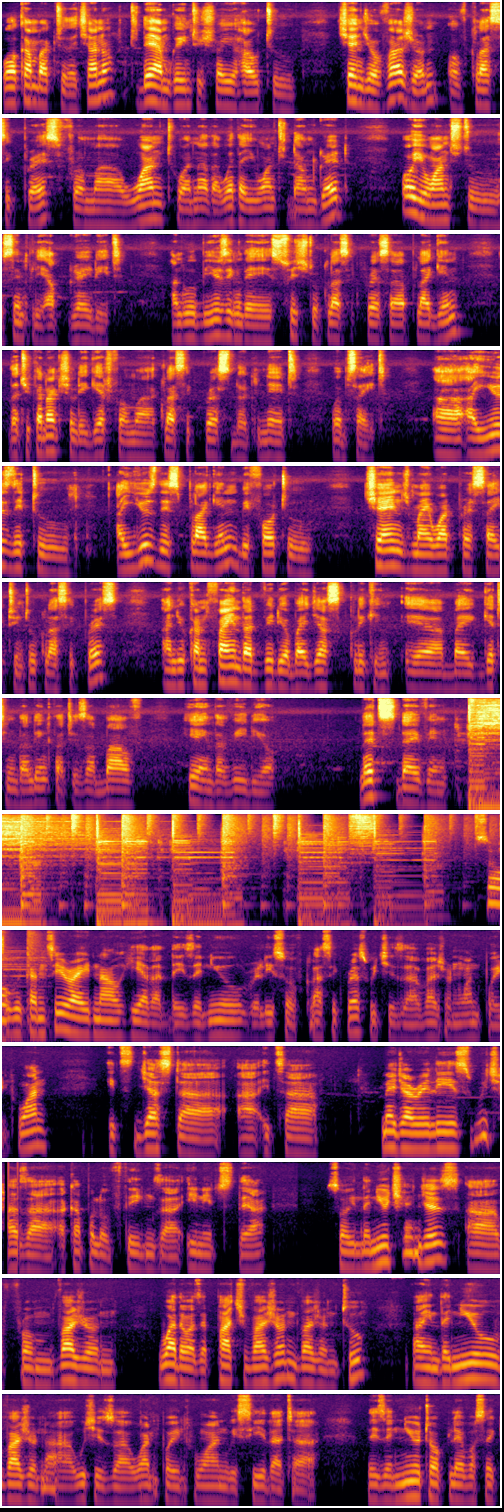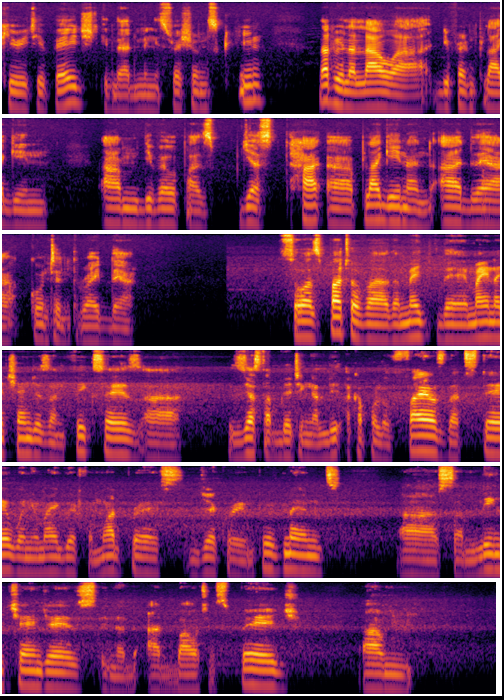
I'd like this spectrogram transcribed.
Welcome back to the channel. Today I'm going to show you how to change your version of Classic Press from uh, one to another, whether you want to downgrade or you want to simply upgrade it. And we'll be using the Switch to Classic Press uh, plugin that you can actually get from uh, classicpress.net website. Uh, I used it to I used this plugin before to change my WordPress site into Classic Press, and you can find that video by just clicking uh, by getting the link that is above here in the video. Let's dive in. So we can see right now here that there is a new release of Classic Press which is uh, version 1.1. It's just uh, uh, it's a major release which has a, a couple of things uh, in it there. So in the new changes from version where there was a patch version, version 2. Uh, in the new version, uh, which is uh, 1.1, we see that there's a new top level security page in the administration screen that will allow different plugin um, developers just uh, plug in and add their content right there. So as part of uh, the, the minor changes and fixes, it's just updating a, a, couple of files that stay when you migrate from WordPress, jQuery improvements, uh, some link changes in the About Us page, um,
